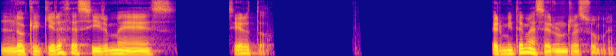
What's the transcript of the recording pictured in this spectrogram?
lo que quieres decirme es cierto. Permíteme hacer un resumen.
